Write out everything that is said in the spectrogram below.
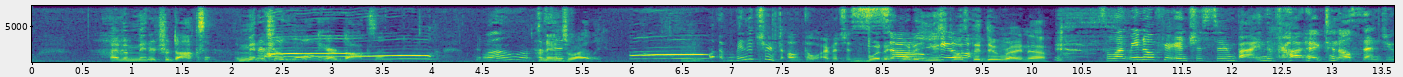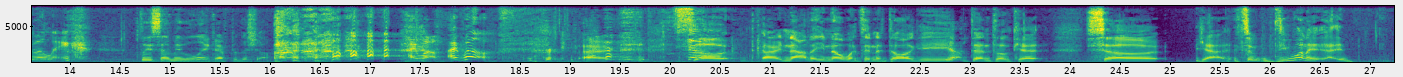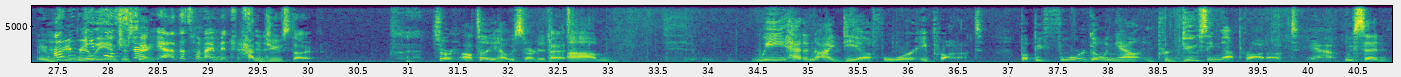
I have a miniature dachshund, a miniature long-haired dachshund. Oh, well, Her name's Riley. Oh, mm-hmm. a miniature. Oh, though I bet you. What, so what are you cute. supposed to do right now? So let me know if you're interested in buying the product, and I'll send you a link. Please send me the link after the show. I will. I will. All right. So, all right, now that you know what's in a doggy Yeah. dental kit, so yeah. So, do you want to? It'd How be did really people interesting. Start? Yeah, that's what I'm interested. How did in. you start? Sure, I'll tell you how we started. All right. Um, we had an idea for a product, but before going out and producing that product, Yeah. we said,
